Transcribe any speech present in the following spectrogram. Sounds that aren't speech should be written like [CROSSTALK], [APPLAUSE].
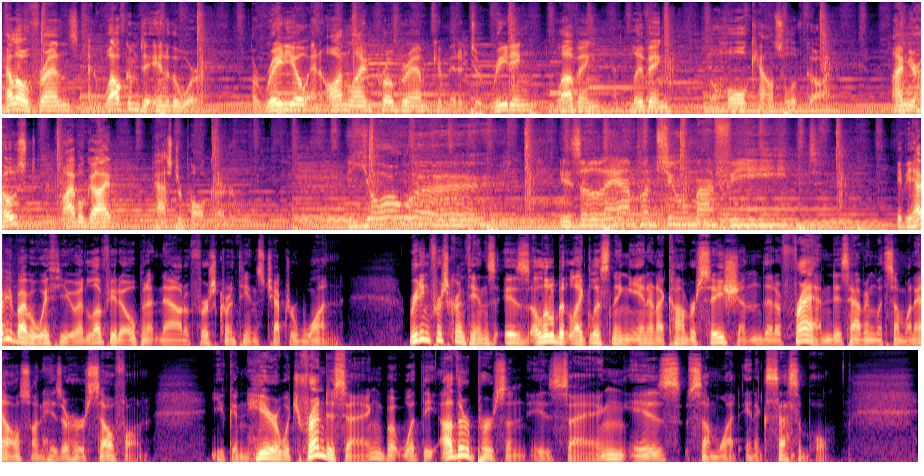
Hello, friends, and welcome to Into the Word, a radio and online program committed to reading, loving, and living the whole counsel of God. I'm your host and Bible guide, Pastor Paul Carter. Your word is a lamp unto my feet. If you have your Bible with you, I'd love for you to open it now to 1 Corinthians chapter 1. Reading 1 Corinthians is a little bit like listening in on a conversation that a friend is having with someone else on his or her cell phone. You can hear what your friend is saying, but what the other person is saying is somewhat inaccessible.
